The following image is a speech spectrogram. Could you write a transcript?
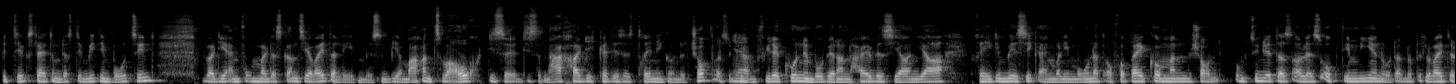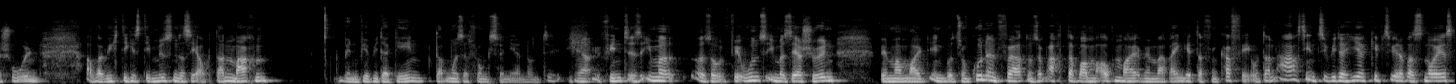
Bezirksleitung, dass die mit im Boot sind, weil die einfach mal das ganze Jahr weiterleben müssen. Wir machen zwar auch diese, diese Nachhaltigkeit, dieses Training und der Job. Also wir haben viele Kunden, wo wir dann ein halbes Jahr, ein Jahr regelmäßig einmal im Monat auch vorbeikommen, schauen, funktioniert das alles, optimieren oder noch ein bisschen weiter schulen. Aber wichtig ist, die müssen das ja auch dann machen, wenn wir wieder gehen, da muss es funktionieren. Und ich ja. finde es immer, also für uns immer sehr schön, wenn man mal irgendwo zum Kunden fährt und sagt, ach, da waren wir auch mal, wenn man reingeht auf einen Kaffee und dann, ah, sind Sie wieder hier, gibt es wieder was Neues?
